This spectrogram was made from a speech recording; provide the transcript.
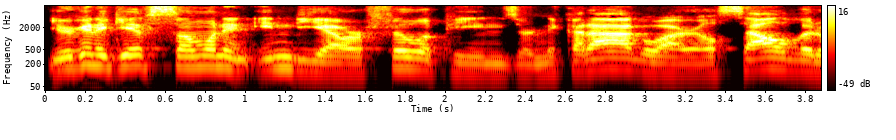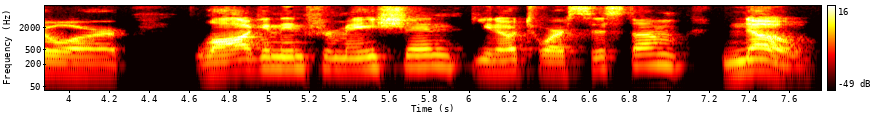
You're going to give someone in India or Philippines or Nicaragua or El Salvador login information, you know, to our system? No,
